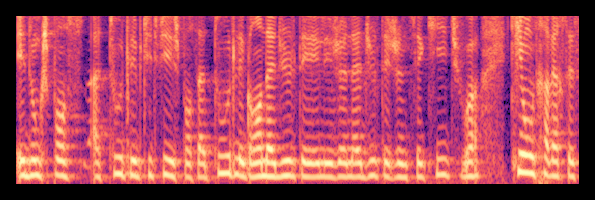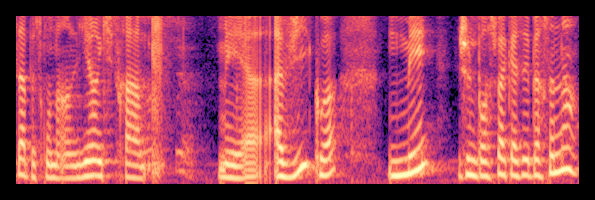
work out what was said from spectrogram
Et donc je pense à toutes les petites filles, je pense à toutes les grandes adultes et les jeunes adultes et je ne sais qui, tu vois, qui ont traversé ça parce qu'on a un lien qui sera, mais euh, à vie, quoi. Mais je ne pense pas qu'à ces personnes-là.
